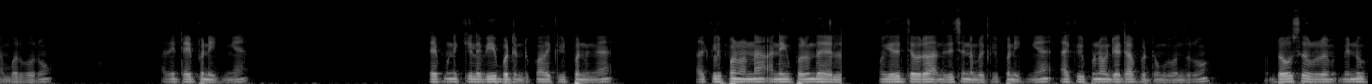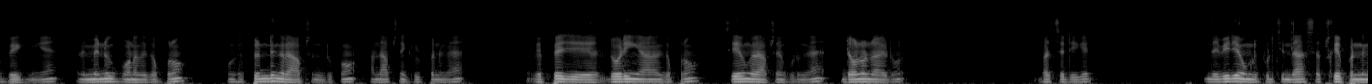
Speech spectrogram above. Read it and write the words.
நம்பர் வரும். அதையும் டைப் பண்ணிக்கோங்க. டைப் பண்ணி கீழே வியூ பட்டன் இருக்கும் அதை கிளிக் பண்ணுங்கள் அதை கிளிக் பண்ணோன்னா அன்றைக்கி பிறந்த உங்களுக்கு எது தேவையோ அந்த ரிஜிஸ்டர் நம்பரை கிளிக் பண்ணிக்கோங்க. அதை கிளிக் பண்ண டேட் ஆஃப் பர்த் உங்களுக்கு வந்துடும் ப்ரௌசர் மெனுக்கு போய்க்கிங்க. அந்த மெனுக்கு போனதுக்கப்புறம் உங்களுக்கு பிரிண்ட்டுங்கிற ஆப்ஷன் இருக்கும். அந்த ஆப்ஷனை கிளிக் பண்ணுங்கள் வெப்பேஜ் லோடிங் ஆனதுக்கப்புறம் சேவ்ங்கிற ஆப்ஷன் கொடுங்க. டவுன்லோட் ஆகிடும் பர்த் சர்டிஃபிகேட் இந்த வீடியோ உங்களுக்கு பிடிச்சிருந்தா சப்ஸ்கிரைப் பண்ணுங்கள்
